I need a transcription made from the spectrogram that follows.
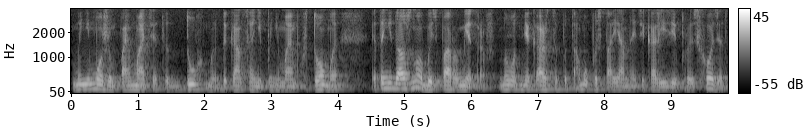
Мы не можем поймать этот дух, мы до конца не понимаем, кто мы. Это не должно быть пару метров. Но вот мне кажется, потому постоянно эти коллизии происходят.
